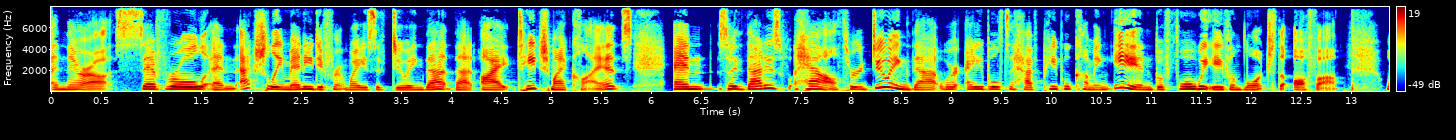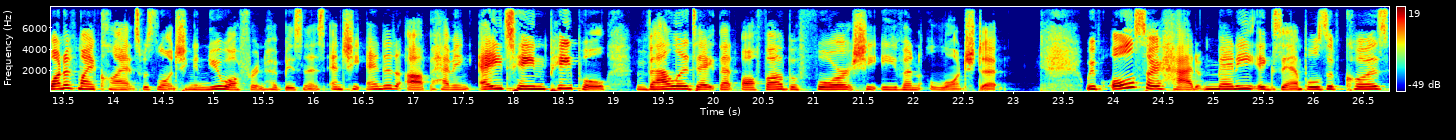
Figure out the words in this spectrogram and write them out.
And there are several and actually many different ways of doing that that I teach my clients. And so that is how, through doing that, we're able to have people coming in before we even launch the offer. One of my clients was launching a new offer in her business, and she ended up having 18 people validate that offer before she even launched it. We've also had many examples, of course,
